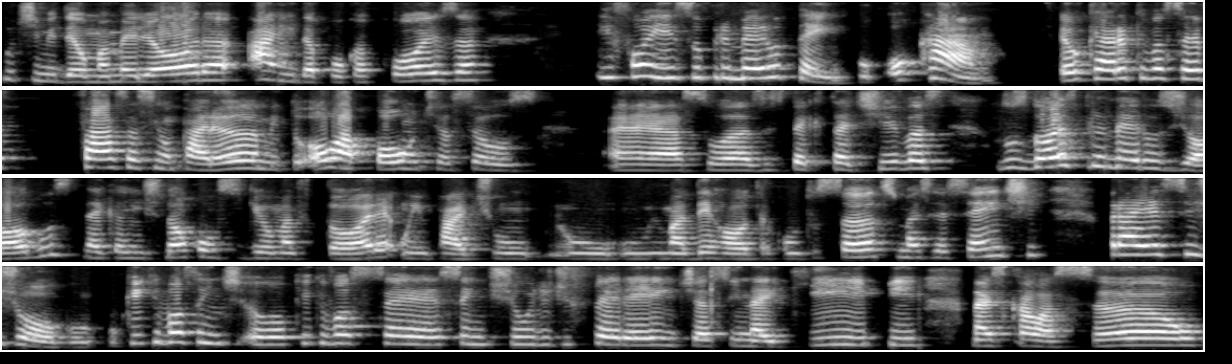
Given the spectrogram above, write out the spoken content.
O time deu uma melhora, ainda pouca coisa. E foi isso o primeiro tempo. O Cam, eu quero que você faça assim um parâmetro ou aponte os seus, é, as suas expectativas dos dois primeiros jogos, né, que a gente não conseguiu uma vitória, um empate, um, um, uma derrota contra o Santos, mais recente, para esse jogo. O que, que você o que, que você sentiu de diferente assim na equipe, na escalação,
